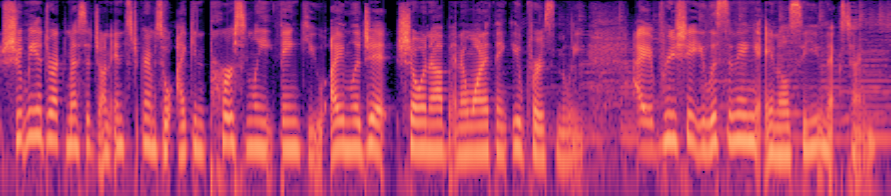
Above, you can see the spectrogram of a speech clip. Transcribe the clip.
shoot me a direct message on Instagram so I can personally thank you. I am legit showing up and I want to thank you personally. I appreciate you listening, and I'll see you next time.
